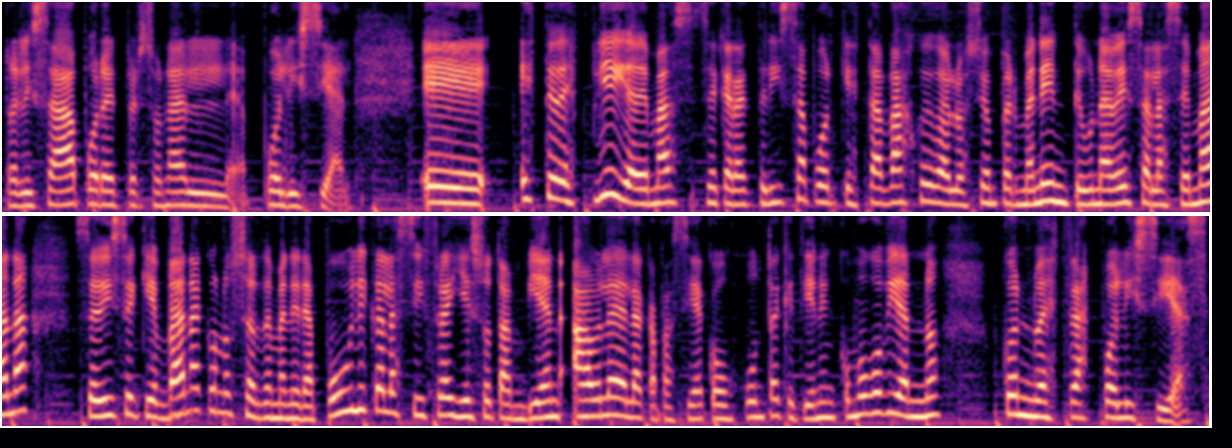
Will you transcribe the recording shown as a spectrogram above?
realizada por el personal policial. Eh, este despliegue además se caracteriza porque está bajo evaluación permanente. Una vez a la semana se dice que van a conocer de manera pública las cifras y eso también habla de la capacidad conjunta que tienen como gobierno con nuestras policías.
